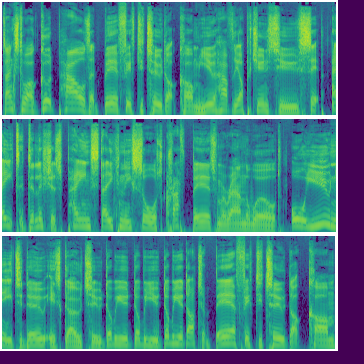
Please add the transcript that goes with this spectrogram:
Thanks to our good pals at beer52.com, you have the opportunity to sip eight delicious, painstakingly sourced craft beers from around the world. All you need to do is go to www.beer52.com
